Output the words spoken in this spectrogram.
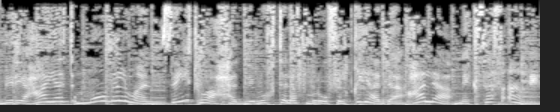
برعاية Mobil One. زيت واحد لمختلف ظروف القيادة على Mix FM.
